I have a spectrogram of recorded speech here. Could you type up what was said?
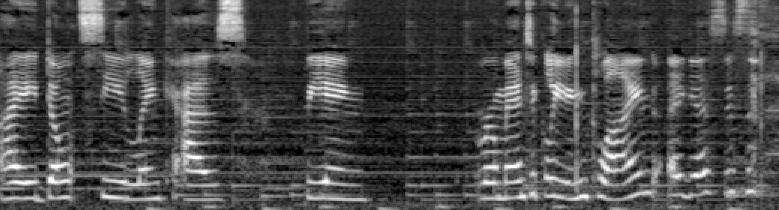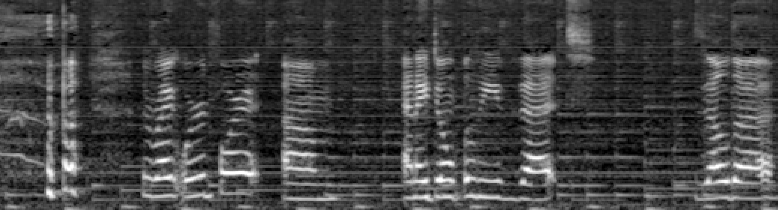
I don't see Link as being romantically inclined. I guess is the right word for it. Um, and I don't believe that Zelda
